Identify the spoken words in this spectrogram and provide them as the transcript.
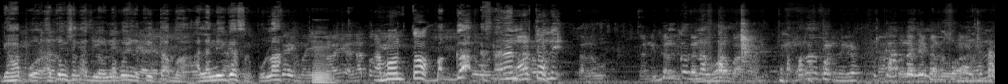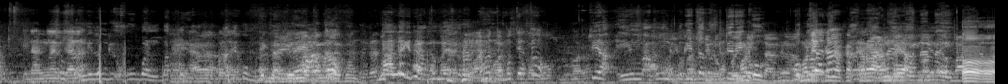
Gahapon, atong sang adlaw na ko yung nakita ba, alamigas pula. Napag Amon to. Baga. Dali. Kalau kanikal kaluha ba? Ko. Wala kay kaluha. Kinanglan ka lang giukuban, ba't ko? Ano yung mga Malay na ako. Amon to to. Tiya, yung akong pagkita ng tiri ko. Amo na pinakakaraan ba? Oo.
